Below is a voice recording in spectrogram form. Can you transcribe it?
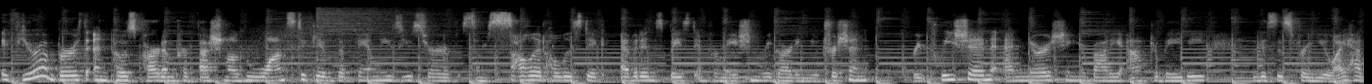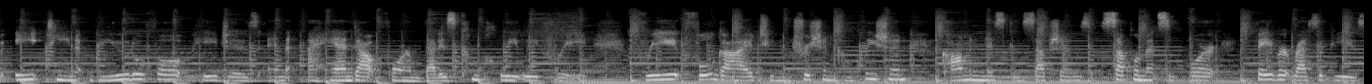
If you're a birth and postpartum professional who wants to give the families you serve some solid, holistic, evidence based information regarding nutrition, repletion, and nourishing your body after baby, this is for you. I have 18 beautiful pages in a handout form that is completely free. Free full guide to nutrition completion, common misconceptions, supplement support, favorite recipes,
